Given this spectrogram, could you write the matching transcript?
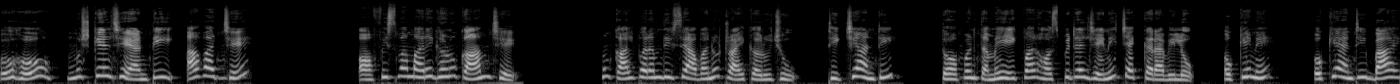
ઓહો મુશ્કેલ છે આંટી. આ વાત છે? ઓફિસમાં મારે ઘણું કામ છે. હું કાલ પરમ દિવસે આવવાનો ટ્રાય કરું છું. ઠીક છે આંટી? તો પણ તમે એકવાર હોસ્પિટલ જઈને ચેક કરાવી લો. ઓકે ને? ઓકે આંટી બાય.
